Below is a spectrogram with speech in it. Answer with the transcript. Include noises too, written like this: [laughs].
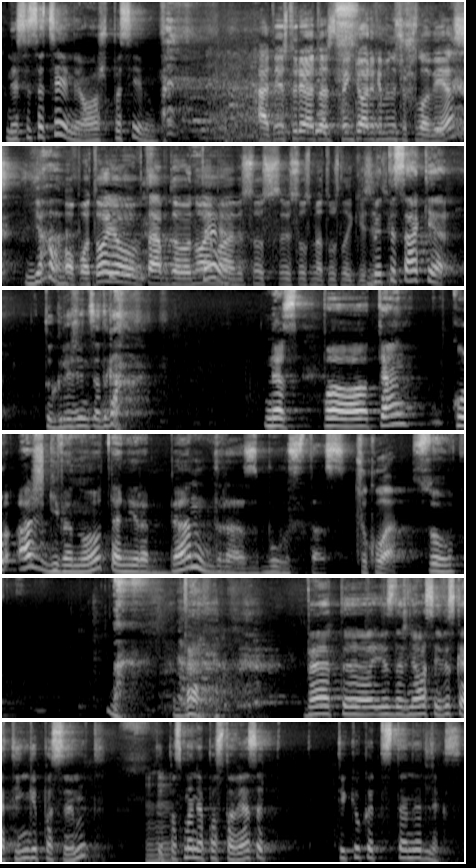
Nes jis atsiėmė, o aš pasiėmiau. [laughs] A, tai jūs turėjote tas 15 minučių šlovės, ja. o po to jau tą apdovanojimą visus, visus metus laikysite. Bet jis sakė, tu gražinsi atgal. Nes ten, kur aš gyvenu, ten yra bendras būstas. Su kuo? Su... [laughs] Bet e, jis dažniausiai viską tingi pasimt. Mhm. Tai pas mane pastovės ir tikiu, kad jis ten ir liks.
